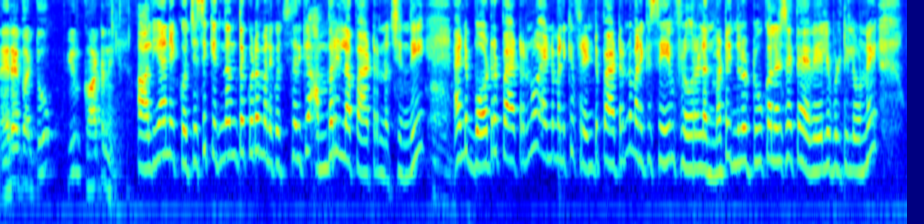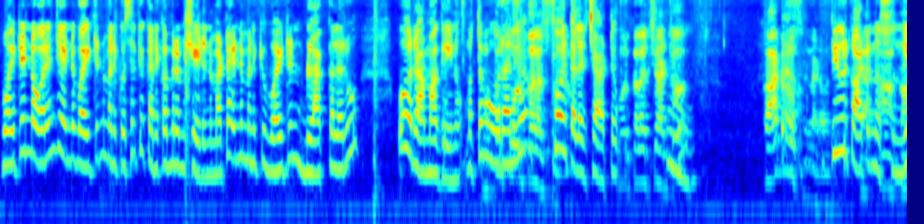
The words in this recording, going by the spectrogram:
నైరా కట్టు ప్యూర్ కాటన్ ఆలియా నెక్ వచ్చేసి కిందంతా కూడా మనకి వచ్చేసరికి అంబరిల్లా ప్యాటర్న్ వచ్చింది. అండ్ బార్డర్ ప్యాటర్న్ అండ్ మనకి ఫ్రంట్ ప్యాటర్న్ మనకి సేమ్ ఫ్లోరల్ అన్నమాట. ఇందులో టూ కలర్స్ అయితే అవైలబిలిటీలో ఉన్నాయి. White and orange and white and మనకి వచ్చేసరికి కనకాంబరం షేడ్ అనమాట అండ్ మనకి వైట్ అండ్ బ్లాక్ కలర్ ఓ రామా గ్రీన్ మొత్తం overall. Four colour chart four colour chart cotton వస్తుంది మేడం ప్యూర్ కాటన్ వస్తుంది.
